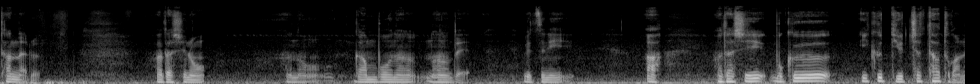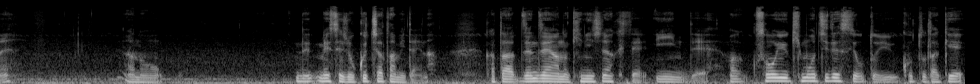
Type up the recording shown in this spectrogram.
単なる私の、あの、願望なので、別に、あ、私、僕、行くって言っちゃったとかね、あの、で、メッセージ送っちゃったみたいな。方、全然あの気にしなくていいんで、まあ、そういう気持ちですよということだけ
